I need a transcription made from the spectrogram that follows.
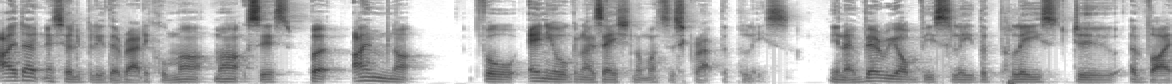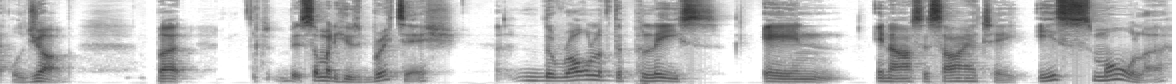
I don't necessarily believe they're radical Mar- Marxists, but I'm not for any organization that wants to scrap the police. You know, very obviously, the police do a vital job. But, but somebody who's British, the role of the police in in our society is smaller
